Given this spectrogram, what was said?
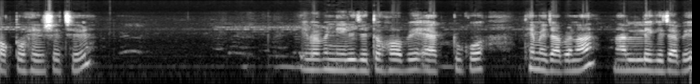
শক্ত হয়ে এসেছে, এভাবে নেড়ে যেতে হবে, একটুকু থেমে যাবে না নাহলে লেগে যাবে।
